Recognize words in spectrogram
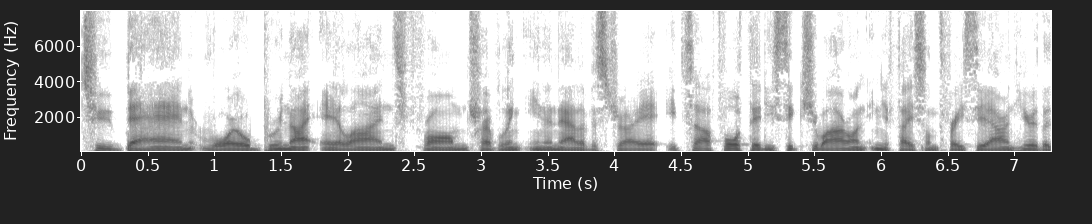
to ban Royal Brunei Airlines from travelling in and out of Australia. It's uh, 4.36 you are on In Your Face on 3CR and here are the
